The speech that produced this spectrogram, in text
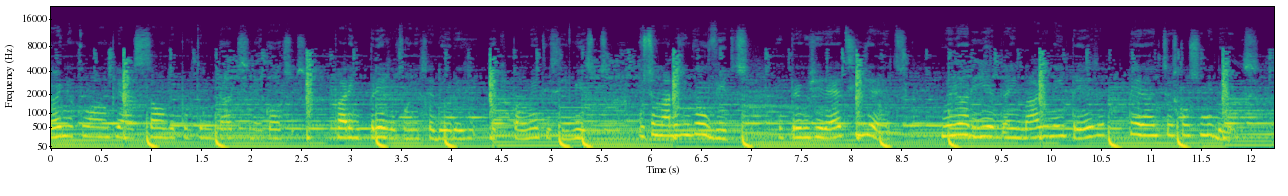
ganha com a ampliação de oportunidades de negócios para empresas fornecedoras de equipamentos e serviços, funcionários envolvidos, empregos diretos e indiretos, melhoria da imagem da empresa perante seus consumidores.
